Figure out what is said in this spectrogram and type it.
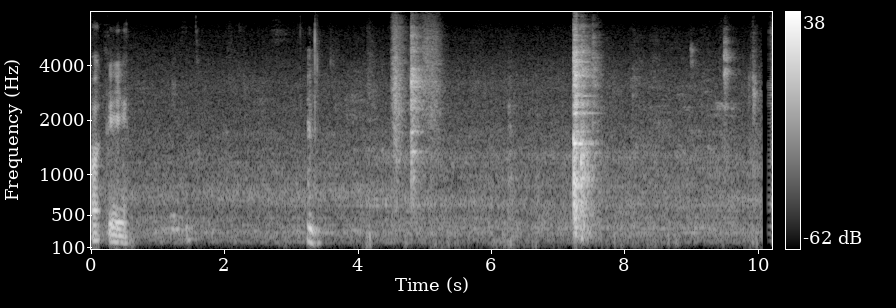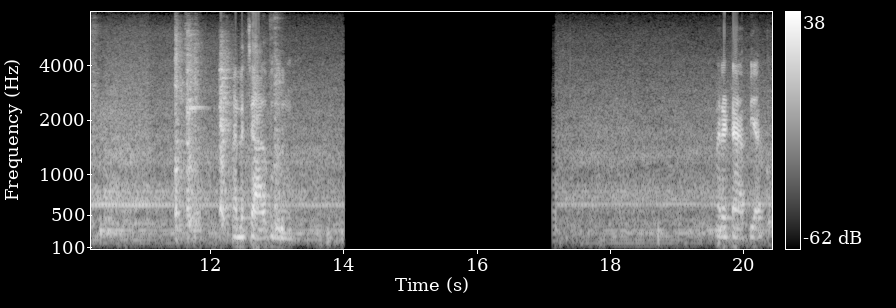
ഓക്കെ. നല്ല ചാറ് കുതിർന്നു നല്ല ടാപ്പി ആക്കും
